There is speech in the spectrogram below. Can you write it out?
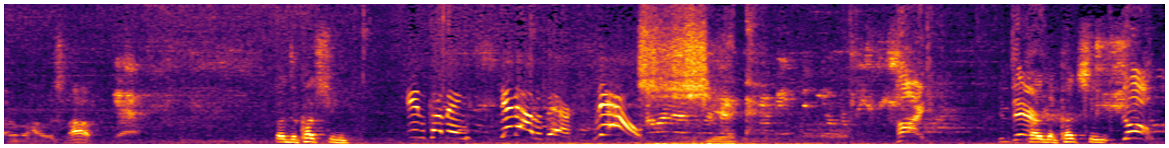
I don't know how it stopped. Yeah. But the cutscene. Incoming! Get out of there! Now! Shit. Hide! In Part there! of the cutscene. Go!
